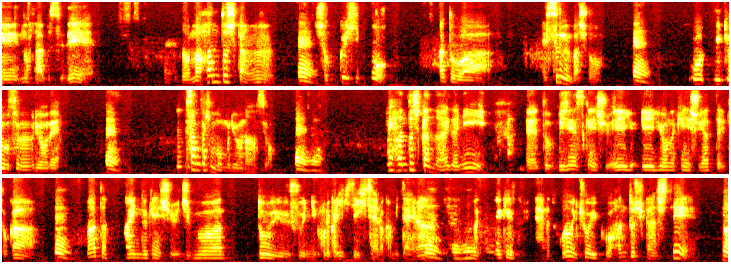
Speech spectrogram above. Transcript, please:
えー、のサービスで、えっとまあ、半年間、うん、食費とあとは住む場所供する無料で、うん、参加費も無料なんですよ。うんうん。で半年間の間に、えーと、ビジネス研修営業営業の研修やったりとか、うん。まあ、あとはマインド研修自分はどういうふうにこれから生きていきたいのかみたいな、うんうんまあ、みたいなところの教育を半年間して、うん。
